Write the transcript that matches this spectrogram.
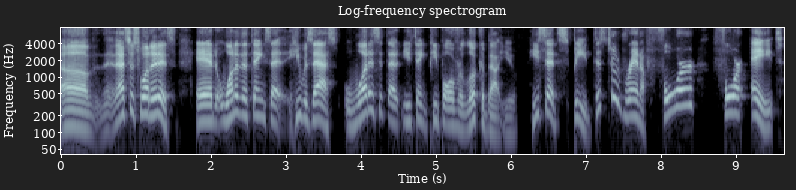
um, that's just what it is. And one of the things that he was asked, what is it that you think people overlook about you? He said speed. This dude ran a four four eight.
